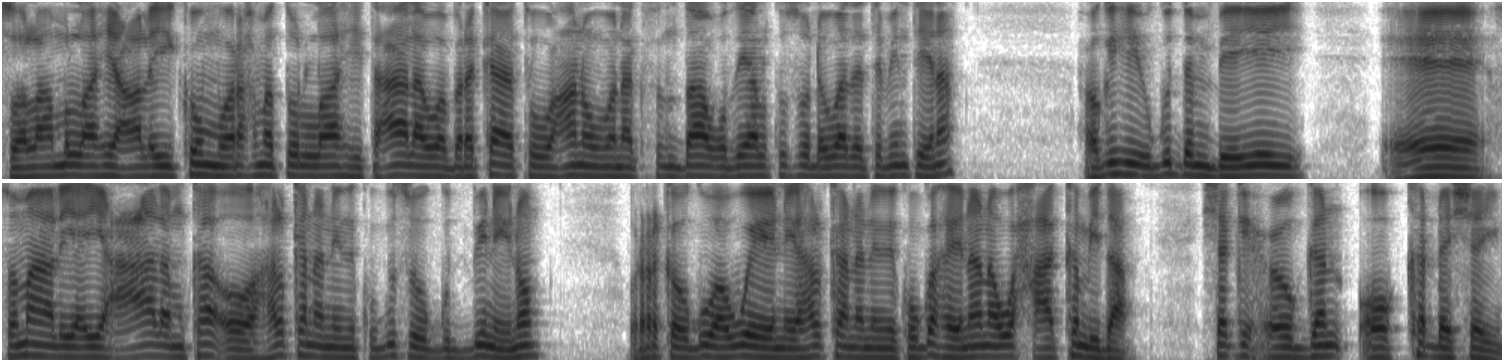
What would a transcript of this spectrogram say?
salaamullaahi calaykum waraxmatullaahi tacaala wabarakaatu canow wanaagsan daawadayaal ku soo dhowaada tabinteena. Xogihii ugu dambeeyey ee soomaaliya iyo caalamka oo halkan aan idinkugu soo gudbinayno wararka ugu waaweyn ee halkan aan idinkugu haynana waxaa ka mid a shaki xooggan oo ka dhashay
